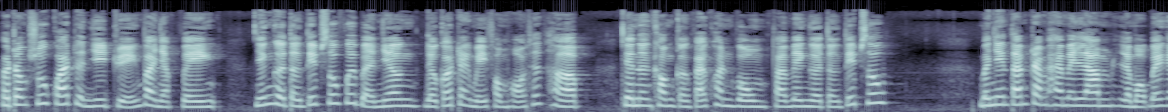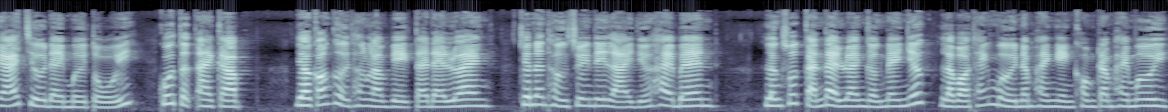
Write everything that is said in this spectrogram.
và trong suốt quá trình di chuyển và nhập viện, những người từng tiếp xúc với bệnh nhân đều có trang bị phòng hộ thích hợp, cho nên không cần phải khoanh vùng phạm vi người từng tiếp xúc. Bệnh nhân 825 là một bé gái chưa đầy 10 tuổi, quốc tịch Ai Cập. Do có người thân làm việc tại Đài Loan, cho nên thường xuyên đi lại giữa hai bên. Lần xuất cảnh Đài Loan gần đây nhất là vào tháng 10 năm 2020.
